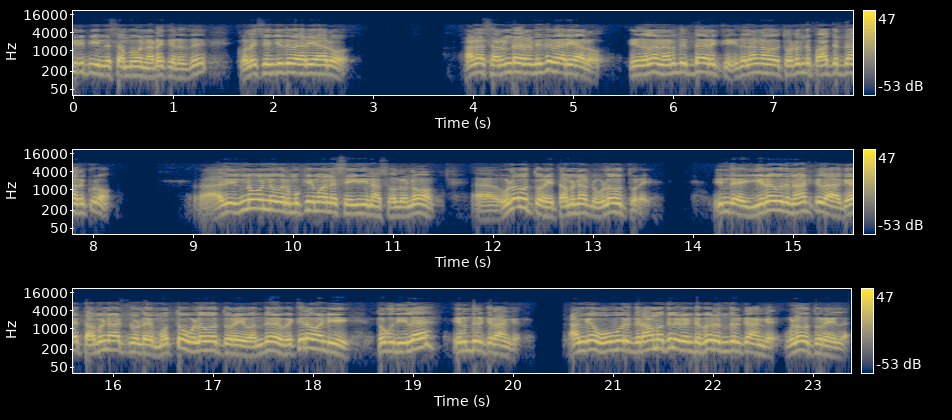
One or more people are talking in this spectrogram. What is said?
திருப்பி இந்த சம்பவம் நடக்கிறது. கொலை செஞ்சது வேற யாரோ? ஆனா சரண்டர் அணிது வேற யாரோ? இதெல்லாம் நடந்துட்டு தான் இருக்கு. இதெல்லாம் நம்ம தொடர்ந்து பார்த்துட்டு தான் இருக்கிறோம். அது இன்னொன்னு ஒரு முக்கியமான செய்தி நான் சொல்லணும். அஹ், உளவுத்துறை தமிழ்நாட்டின் உளவுத்துறை. இந்த இருபது நாட்களாக தமிழ்நாட்டினுடைய மொத்த உளவுத்துறை வந்து விக்கிரவாண்டி தொகுதியில இருந்திருக்கிறாங்க. அங்க ஒவ்வொரு கிராமத்திலும் ரெண்டு பேர் இருந்திருக்காங்க உளவுத்துறையில.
